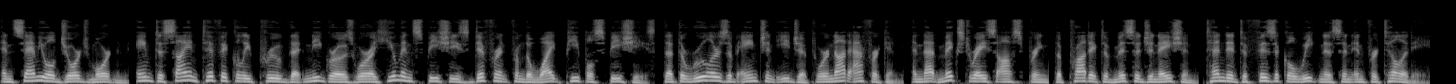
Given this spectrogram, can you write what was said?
and Samuel George Morton, aimed to scientifically prove that Negroes were a human species different from the white people species, that the rulers of ancient Egypt were not African, and that mixed-race offspring the product of miscegenation tended to physical weakness and infertility.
